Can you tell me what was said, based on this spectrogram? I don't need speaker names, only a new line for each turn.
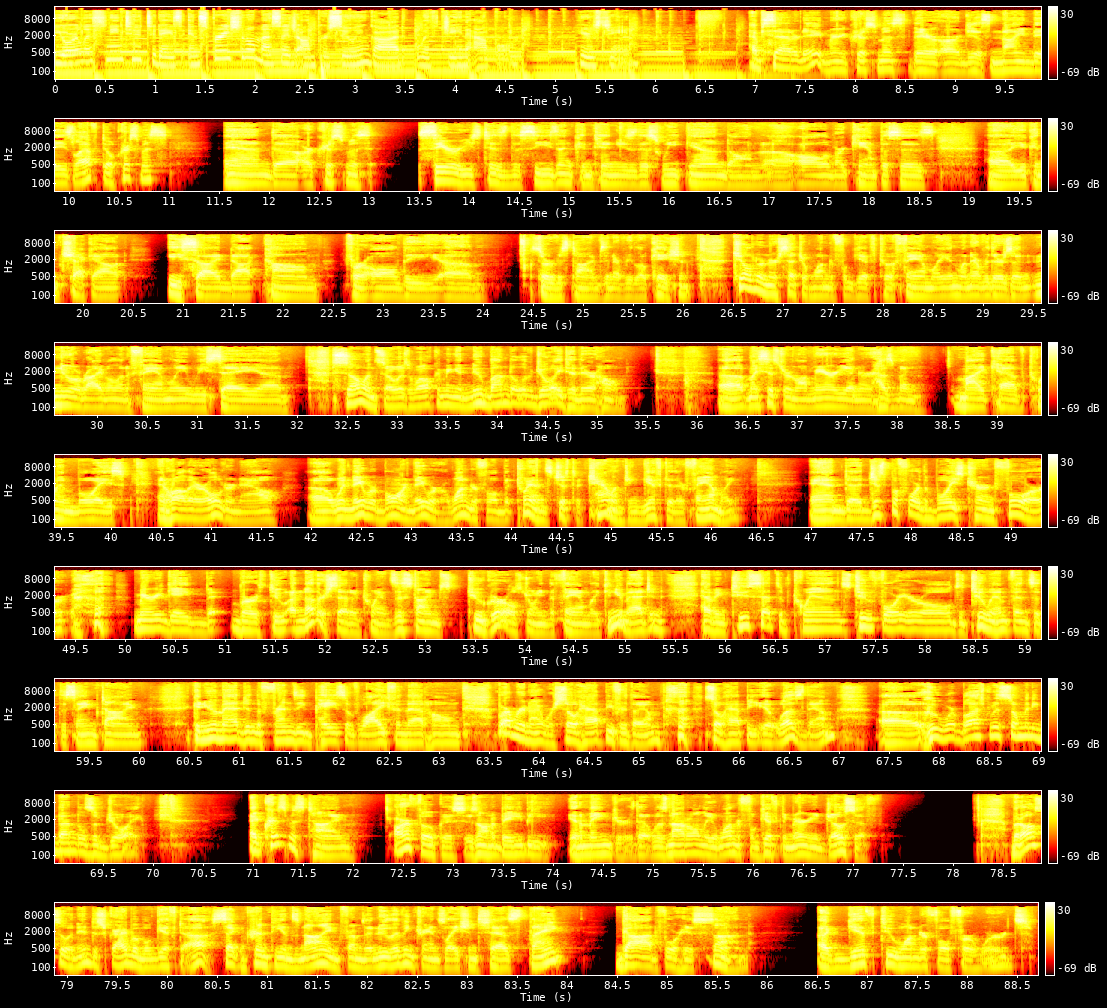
You're listening to today's inspirational message on pursuing God with Gene Appel. Here's Gene.
Happy Saturday. Merry Christmas. There are just nine days left till Christmas. And uh, our Christmas series, Tis the Season, continues this weekend on uh, all of our campuses. Uh, you can check out eastside.com for all the um, service times in every location. Children are such a wonderful gift to a family. And whenever there's a new arrival in a family, we say, so and so is welcoming a new bundle of joy to their home. Uh, my sister in law, Mary, and her husband, Mike, have twin boys. And while they're older now, uh, when they were born, they were wonderful, but twins, just a challenging gift to their family. And uh, just before the boys turned four, Mary gave birth to another set of twins. This time, two girls joined the family. Can you imagine having two sets of twins, two four year olds, and two infants at the same time? Can you imagine the frenzied pace of life in that home? Barbara and I were so happy for them, so happy it was them, uh, who were blessed with so many bundles of joy. At Christmas time, our focus is on a baby in a manger that was not only a wonderful gift to Mary and Joseph, but also an indescribable gift to us. 2 Corinthians 9 from the New Living Translation says, Thank God for his son, a gift too wonderful for words.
